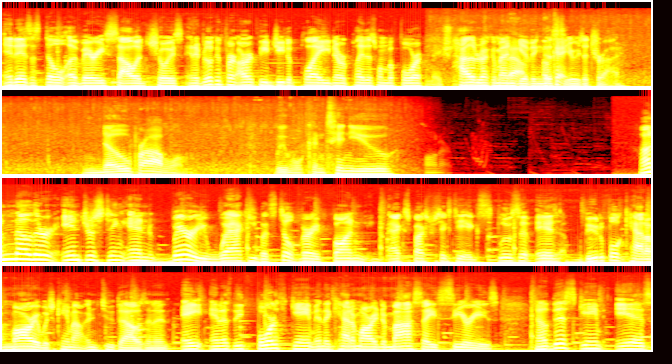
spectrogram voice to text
it is still a very solid choice. And if you're looking for an RPG to play, you never played this one before, highly recommend giving this okay. series a try. No problem. We will continue Another interesting and very wacky but still very fun Xbox 360 exclusive is Beautiful Katamari, which came out in 2008 and is the fourth game in the Katamari Damacy series. Now, this game is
